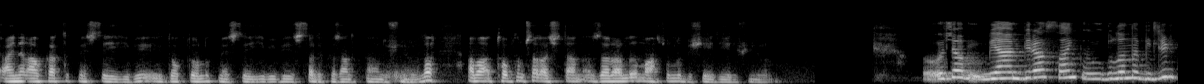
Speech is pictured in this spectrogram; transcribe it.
Aynen avukatlık mesleği gibi, doktorluk mesleği gibi bir statü kazandıklarını düşünüyorlar. Ama toplumsal açıdan zararlı, mahzurlu bir şey diye düşünüyorum. Hocam yani biraz sanki uygulanabilir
